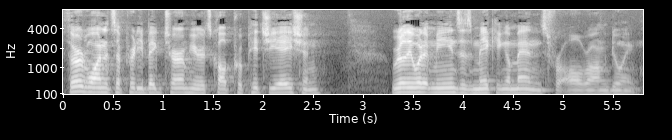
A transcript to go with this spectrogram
Third one, it's a pretty big term here. It's called propitiation. Really, what it means is making amends for all wrongdoing.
